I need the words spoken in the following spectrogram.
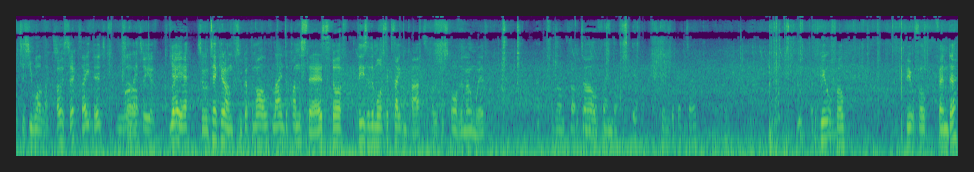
Which is you want like. I was so excited. You So- want like to you. Yeah, yeah. So we'll take you around because we've got them all lined up on the stairs. So these are the most exciting parts. I was just over the moon with. All- Fender. A beautiful, beautiful fender.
